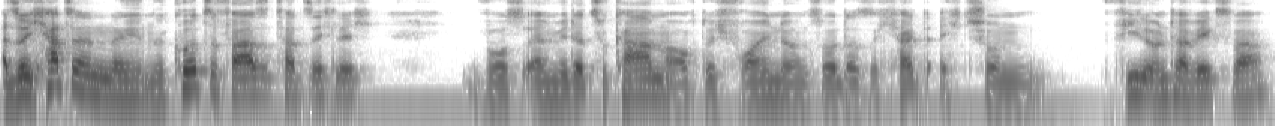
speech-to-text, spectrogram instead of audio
Also ich hatte eine, eine kurze Phase tatsächlich, wo es irgendwie dazu kam, auch durch Freunde und so, dass ich halt echt schon viel unterwegs war.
